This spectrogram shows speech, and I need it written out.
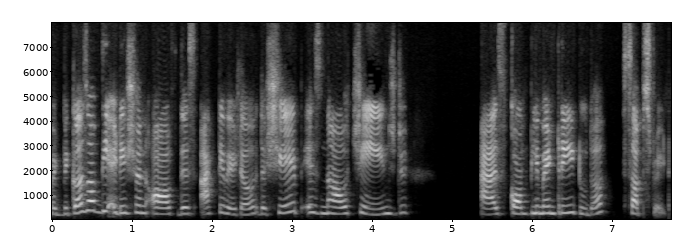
but because of the addition of this activator, the shape is now changed as complementary to the substrate.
